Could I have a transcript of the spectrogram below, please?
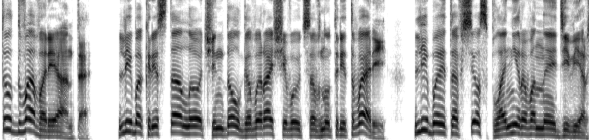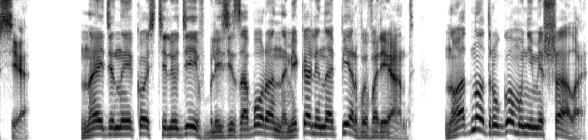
Тут два варианта — либо кристаллы очень долго выращиваются внутри тварей, либо это все спланированная диверсия. Найденные кости людей вблизи забора намекали на первый вариант, но одно другому не мешало.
